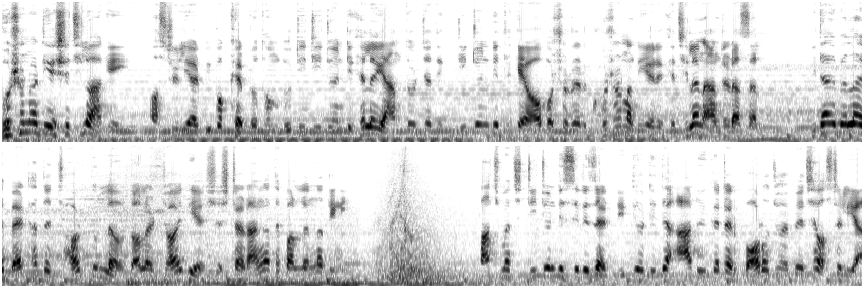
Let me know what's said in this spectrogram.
ঘোষণাটি এসেছিল আগেই। অস্ট্রেলিয়ার বিপক্ষে প্রথম দুটি টি টোয়েন্টি খেলেই আন্তর্জাতিক টি টোয়েন্টি থেকে অবসরের ঘোষণা দিয়ে রেখেছিলেন আন্ড্রে রাসেল। বিদায় বেলায় ব্যাট হাতে ঝড় তুললেও দলের জয় দিয়ে শেষটা রাঙাতে পারলেন না তিনি। পাঁচ ম্যাচ টি টোয়েন্টি সিরিজের দ্বিতীয়টিতে আট উইকেটের বড় জয় পেয়েছে অস্ট্রেলিয়া।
